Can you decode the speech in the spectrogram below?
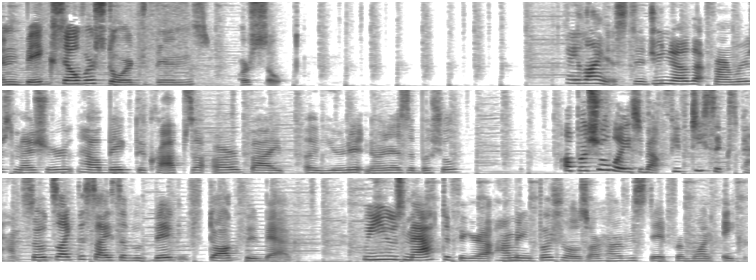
in big silver storage bins or sold. Hey Linus, did you know that farmers measure how big the crops are by a unit known as a bushel? A bushel weighs about 56 pounds, so it's like the size of a big dog food bag. We use math to figure out how many bushels are harvested from one acre.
